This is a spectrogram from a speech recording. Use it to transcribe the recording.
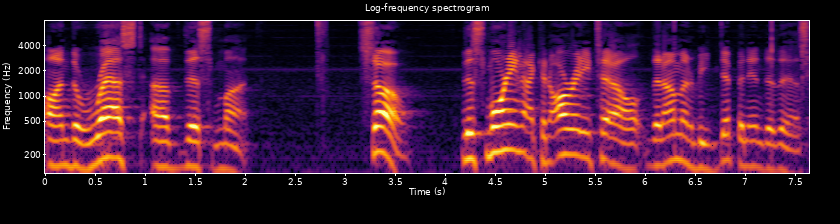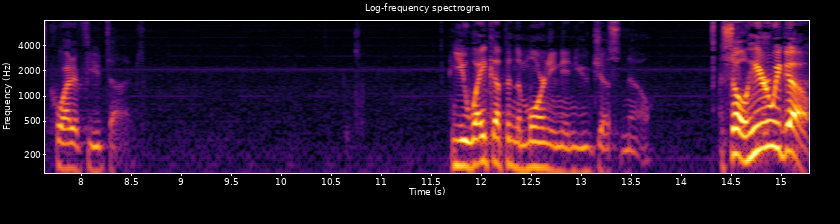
on the rest of this month. So, this morning I can already tell that I'm going to be dipping into this quite a few times. You wake up in the morning and you just know. So, here we go.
